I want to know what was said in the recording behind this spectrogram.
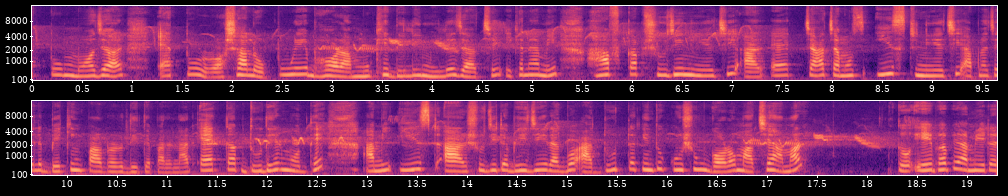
এত মজার, এত রসালো, পুড়ে ভরা, মুখে দিলি মিলে যাচ্ছে। এখানে আমি হাফ কাপ সুজি নিয়েছি আর এক চা চামচ ইস্ট নিয়েছি। আপনার চাইলে বেকিং পাউডারও দিতে পারেন। আর এক কাপ দুধের মধ্যে আমি ইস্ট আর সুজিটা ভিজিয়ে রাখব। আর দুধটা কিন্তু কুসুম গরম আছে আমার। তো এইভাবে আমি এটা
